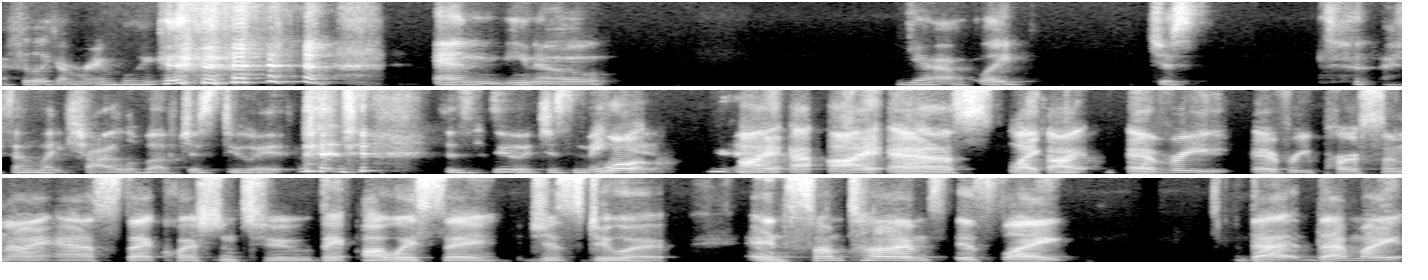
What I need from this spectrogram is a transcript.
I feel like I'm rambling. and, you know, yeah, like just I sound like Shia LaBeouf. Just do it. just do it. Just make well, it. I I ask like I every every person I ask that question to, they always say, just do it. And sometimes it's like that that might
